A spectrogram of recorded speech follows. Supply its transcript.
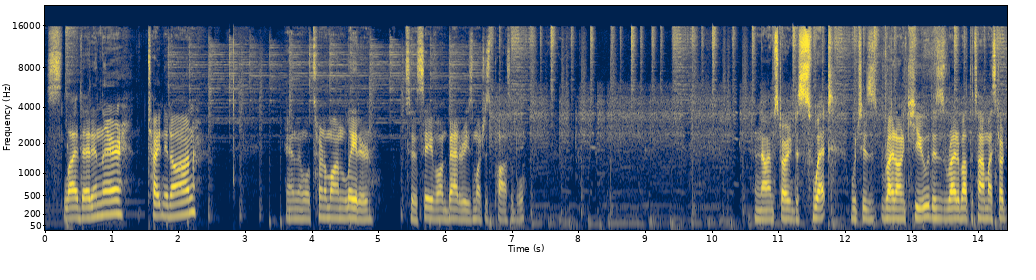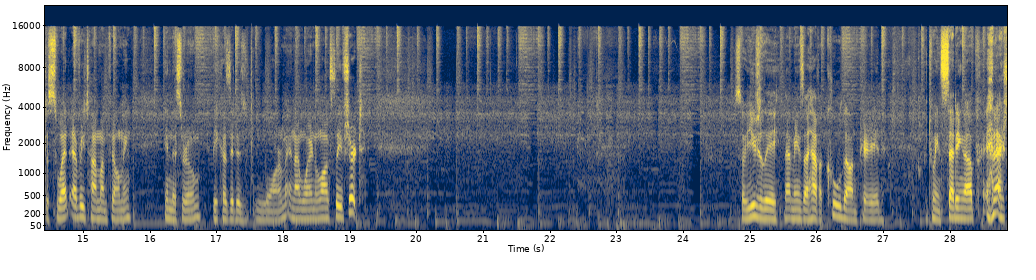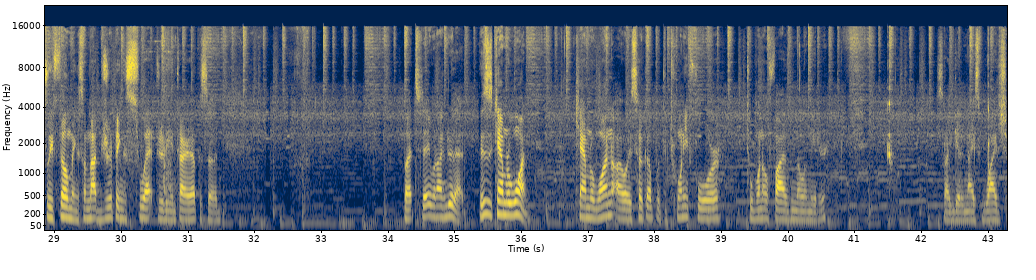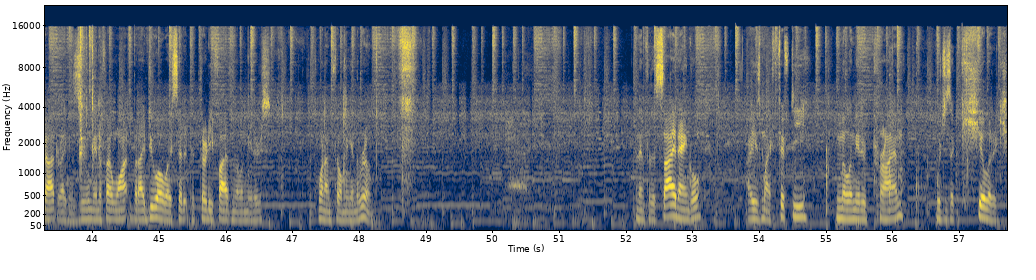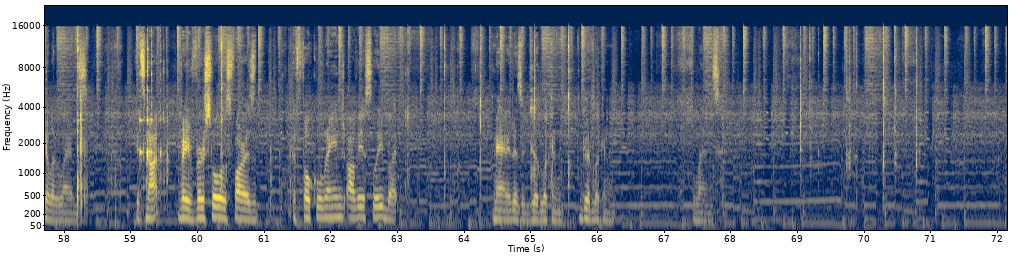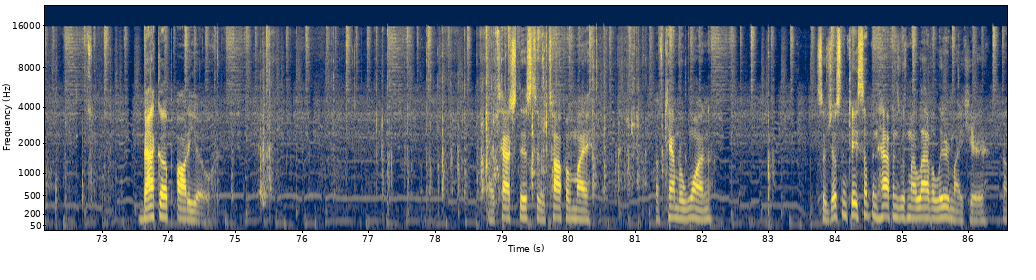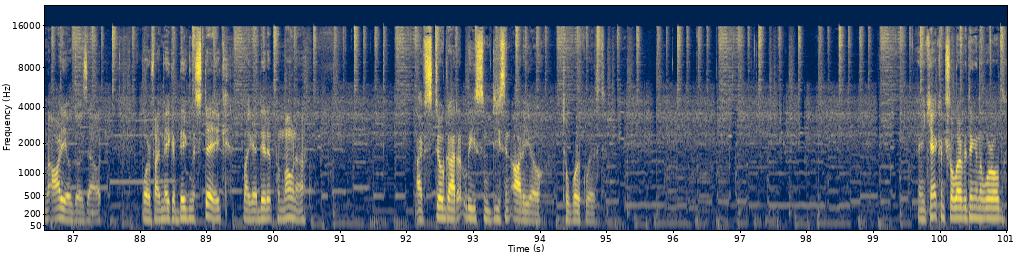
Slide that in there, tighten it on, and then we'll turn them on later to save on battery as much as possible. And now I'm starting to sweat, which is right on cue. This is right about the time I start to sweat every time I'm filming in this room because it is warm and I'm wearing a long sleeve shirt. So usually that means I have a cool down period between setting up and actually filming so I'm not dripping sweat through the entire episode. But today we're not gonna do that. This is camera one. Camera one, I always hook up with the 24 to 105 millimeter. So I can get a nice wide shot or I can zoom in if I want, but I do always set it to 35 millimeters when I'm filming in the room. And then for the side angle, I use my 50 millimeter prime, which is a killer, killer lens. It's not very versatile as far as the focal range, obviously, but man, it is a good looking, good looking lens. backup audio. I attach this to the top of my of camera one. So just in case something happens with my lavalier mic here and the audio goes out, or if I make a big mistake like I did at Pomona, I've still got at least some decent audio to work with. And you can't control everything in the world,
